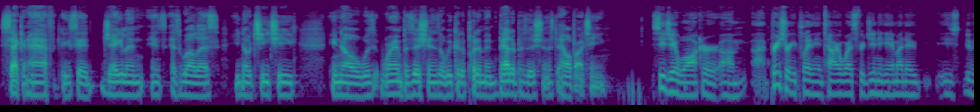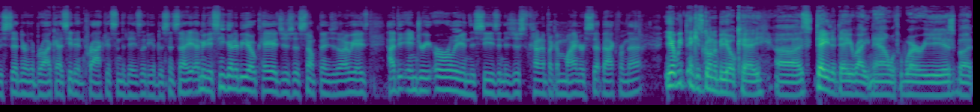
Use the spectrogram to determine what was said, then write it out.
Second half, like you said, Jaylin as well as you know Chi Chi, you know, was we're in positions, or we could have put them in better positions to help our team. CJ Walker, um, I'm pretty sure he played the entire West Virginia game. I know it was said during the broadcast he didn't practice in the days leading up to Cincinnati. I mean, is he going to be okay? It's just something. Just, I mean, he's had the injury early in the season. Is just kind of like a minor setback from that. Yeah, we think he's going to be okay. Uh, it's day to day right now with where he is, but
